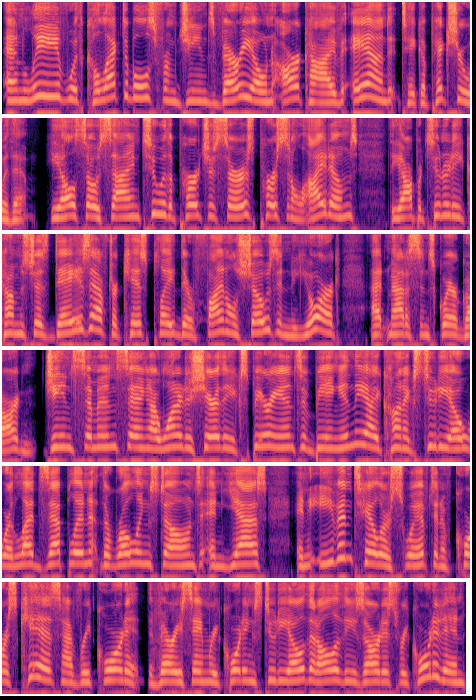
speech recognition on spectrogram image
and leave with collectibles from Gene's very own archive and take a picture with him. He also signed two of the purchasers' personal items. The opportunity comes just days after Kiss played their final shows in New York at Madison Square Garden. Gene Simmons saying, I wanted to share the experience of being in the iconic studio where Led Zeppelin, the Rolling Stones, and yes, and even Taylor Swift, and of course Kiss have recorded. The very same recording studio that all of these artists recorded in.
